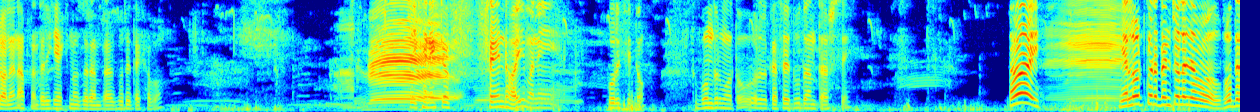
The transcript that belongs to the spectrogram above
চলেন আপনাদেরকে এক নজরে আমরা ঘুরে দেখাবো। তো এখানে একটা ফ্রেন্ড হয় মানে পরিচিত তো বন্ধুর মতো ওর কাছে দুধ আনতে আসছে। ওই নিয়ে লোড করে দেন চলে যাব। রোদে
